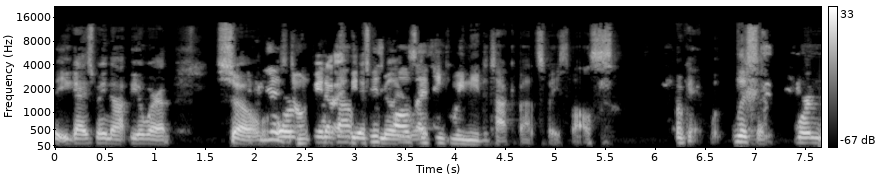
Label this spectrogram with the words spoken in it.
that you guys may not be aware of. So, If you guys or don't may not be as familiar Spaceballs, with. I think we need to talk about Spaceballs. Okay, well, listen, we're,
